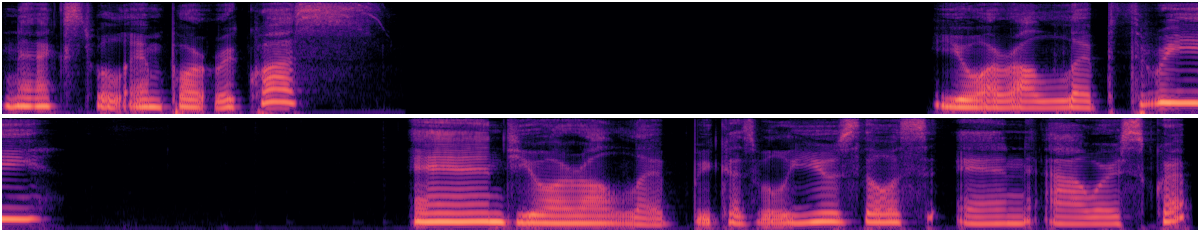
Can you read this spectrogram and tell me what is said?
Next, we'll import requests, URL lib3, and URL lib because we'll use those in our script.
